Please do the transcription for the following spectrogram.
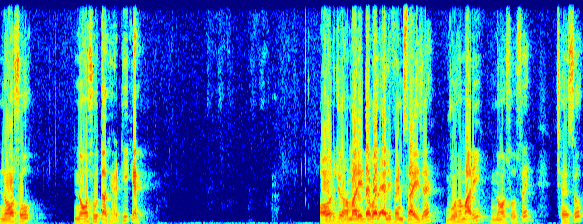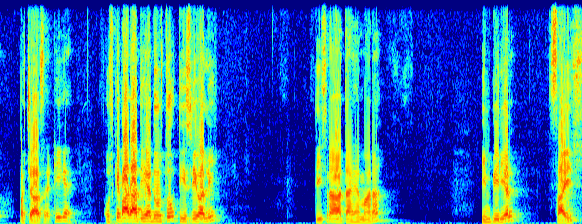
900 900 तक है, ठीक है? और जो हमारी डबल एलिफेंट साइज़ है, वो हमारी 900 से 650 है, ठीक है? उसके बाद आती है दोस्तों, तीसरी वाली। तीसरा आता है हमारा इंपीरियल साइज़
